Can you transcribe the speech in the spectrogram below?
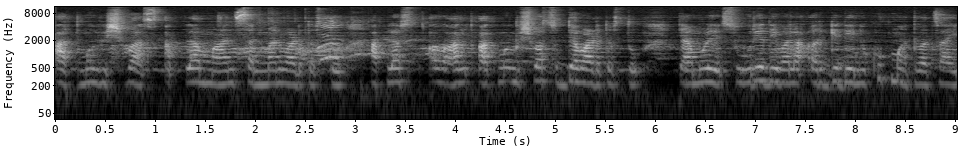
आत्मविश्वास आपला मान सन्मान वाढत असतो. आपला आत्मविश्वाससुद्धा वाढत असतो. त्यामुळे सूर्यदेवाला अर्घ्य देणं खूप महत्त्वाचं आहे.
